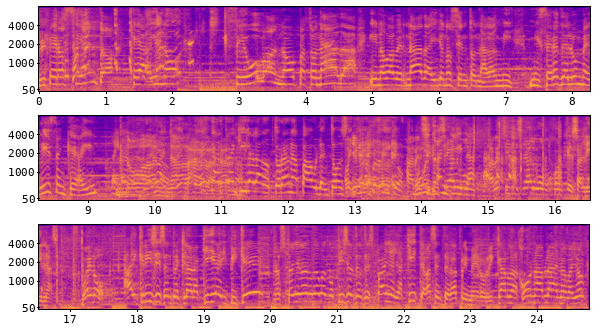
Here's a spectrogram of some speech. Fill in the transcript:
Pero siento que ahí no, si hubo, no pasó nada y no va a haber nada, y yo no siento nada. Mi- mis seres de luz me dicen que ahí No hay Puede nada. estar nada. tranquila la doctora Ana Paula, entonces, Oye, pero- a ver Muy si dice algo, tranquila. a ver si dice algo Jorge Salinas. Bueno, hay crisis entre Claraquilla y Piqué. Nos están llegando nuevas noticias desde España y aquí te vas a enterar primero. Ricardo Arjona habla de Nueva York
